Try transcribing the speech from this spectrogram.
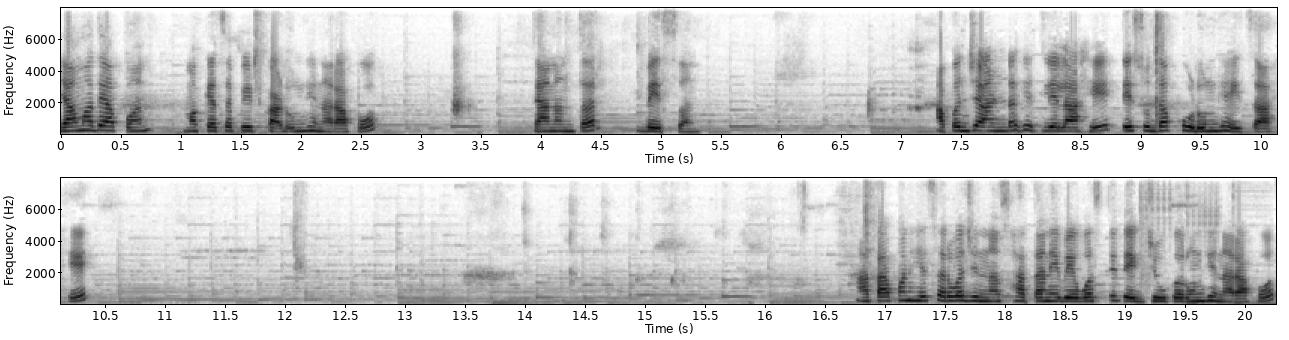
यामध्ये आपण मक्याचं पीठ काढून घेणार आहोत. त्यानंतर बेसन. आपण जे अंड घेतलेलं आहे ते सुद्धा फोडून घ्यायचं आहे. आता आपण हे सर्व जिन्नस हाताने व्यवस्थित एकजीव करून घेणार आहोत.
